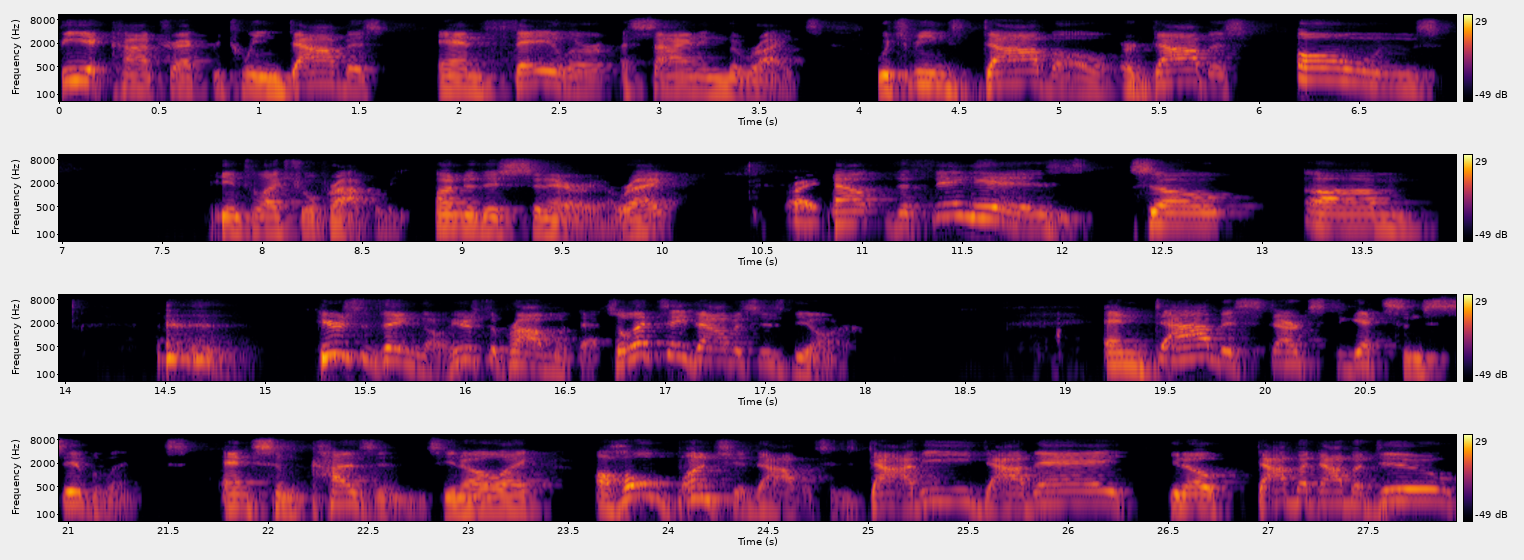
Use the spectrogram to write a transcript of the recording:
be a contract between Dabus and Thaler assigning the rights, which means Dabo or Dabus owns the intellectual property under this scenario, right? Right. Now, the thing is, so um, here's the thing though. Here's the problem with that. So let's say Dabus is the owner. And Dabus starts to get some siblings and some cousins, you know, like a whole bunch of Davises, Dabi, Dabe, you know, Daba Daba Do,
